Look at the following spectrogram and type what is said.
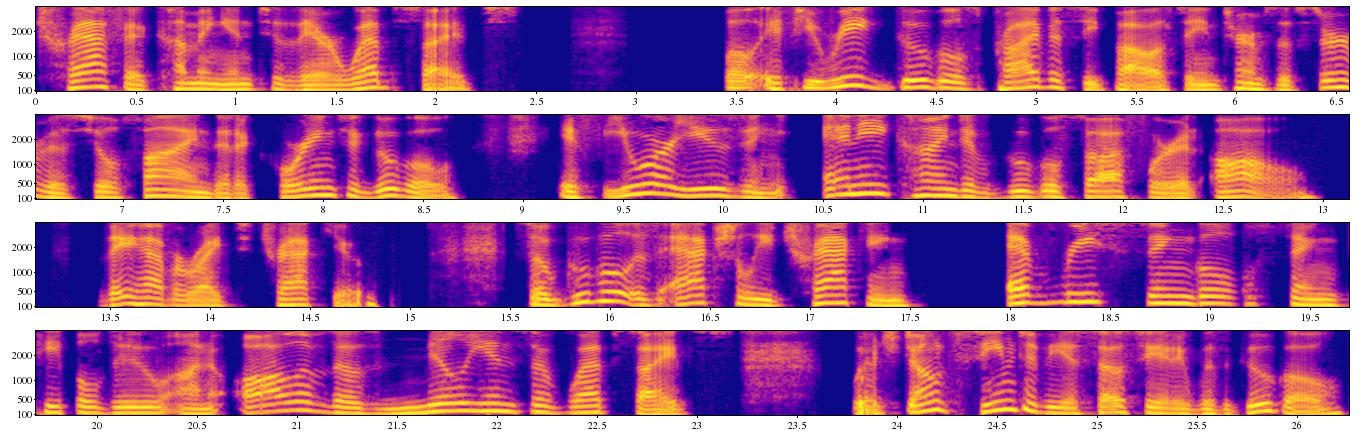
traffic coming into their websites. Well, if you read Google's privacy policy in terms of service, you'll find that according to Google, if you are using any kind of Google software at all, they have a right to track you. So Google is actually tracking every single thing people do on all of those millions of websites, which don't seem to be associated with Google,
